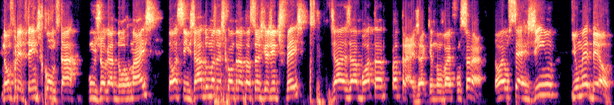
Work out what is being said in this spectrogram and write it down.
não pretende contar com o jogador mais. Então, assim, já de uma das contratações que a gente fez, já, já bota para trás, já que não vai funcionar. Então é o Serginho e o Medel.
